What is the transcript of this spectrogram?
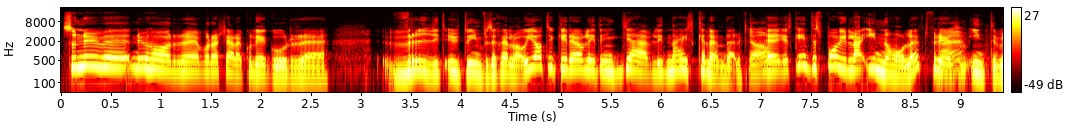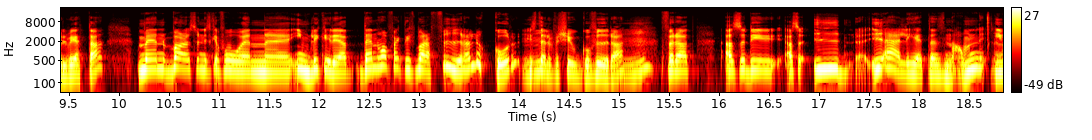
Så nu, eh, nu har eh, våra kära kollegor vridit ut och in för sig själva och jag tycker det har blivit en jävligt nice kalender. Ja. Eh, Jag ska inte spoila innehållet för er Nej. som inte vill veta. Men bara så ni ska få en eh, inblick i det att den har faktiskt bara fyra luckor Mm. istället för 24. För att alltså, det, alltså i, i ärlighetens namn, i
